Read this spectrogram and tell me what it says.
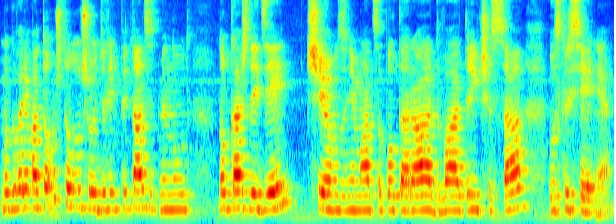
Мы говорим о том, что лучше уделить 15 минут, но каждый день, чем заниматься полтора, два, три часа в воскресенье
